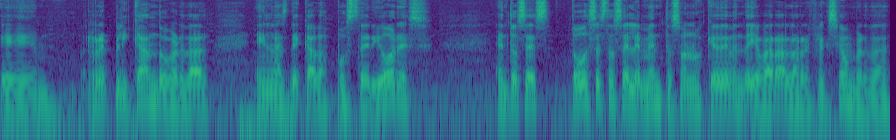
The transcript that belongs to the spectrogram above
eh, replicando, ¿verdad? En las décadas posteriores. Entonces, todos estos elementos son los que deben de llevar a la reflexión, ¿verdad?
